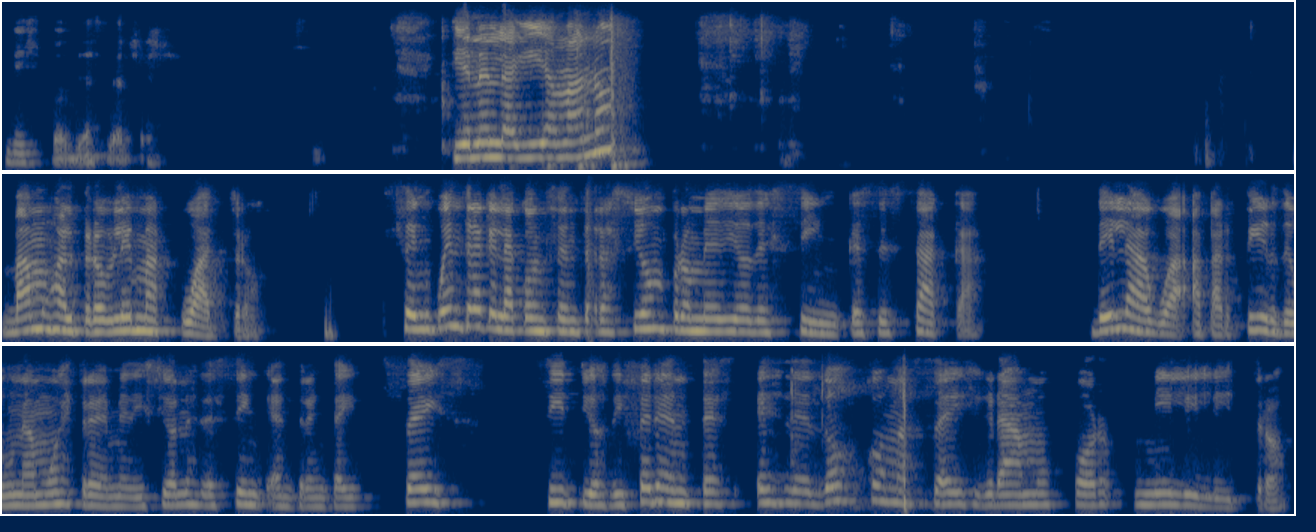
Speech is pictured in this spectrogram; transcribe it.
Listo, ya cerré. ¿Tienen la guía a mano? Vamos al problema 4. Se encuentra que la concentración promedio de zinc que se saca del agua a partir de una muestra de mediciones de zinc en 36 sitios diferentes es de 2,6 gramos por mililitro.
